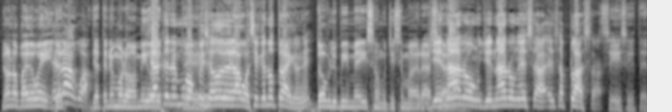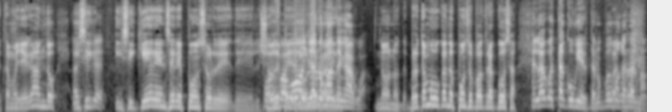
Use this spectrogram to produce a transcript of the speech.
No, no, by the way. El ya, agua. Ya tenemos los amigos. Ya de- tenemos un de auspiciador del agua, así que no traigan, ¿eh? WB Mason, muchísimas gracias. Llenaron, llenaron esa, esa plaza. Sí, sí, estamos Así- llegando. Y así si, que- y si quieren ser sponsor de- del show Por de favor, Pedro ya Olor no Radio- manden agua. No, no, pero estamos buscando sponsor para otra cosa, El agua está cubierta, no podemos agarrar más.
